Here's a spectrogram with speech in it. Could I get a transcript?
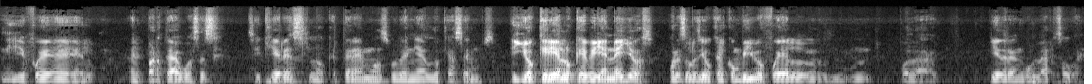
y fue el, el parteaguas ese. Si quieres lo que tenemos, pues venía lo que hacemos. Y yo quería lo que veían ellos. Por eso les digo que el convivio fue el, la piedra angular sobre.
